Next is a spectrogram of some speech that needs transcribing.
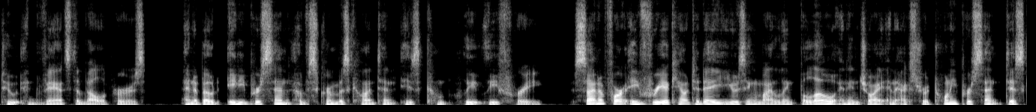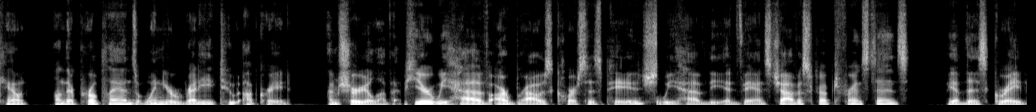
to advanced developers, and about 80% of Scrimba's content is completely free. Sign up for a free account today using my link below and enjoy an extra 20% discount on their pro plans when you're ready to upgrade. I'm sure you'll love it. Here we have our browse courses page. We have the advanced JavaScript, for instance. We have this great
